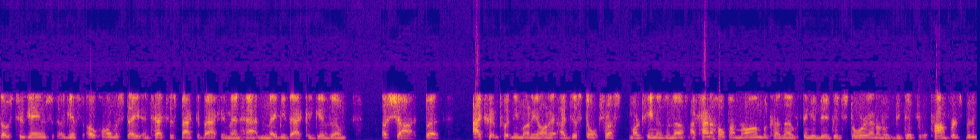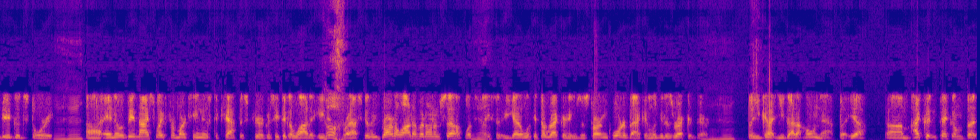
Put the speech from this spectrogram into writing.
those two games against Oklahoma State and Texas back to back in Manhattan, maybe that could give them a shot. But I couldn't put any money on it. I just don't trust Martinez enough. I kind of hope I'm wrong because I think it'd be a good story. I don't know if it'd be good for the conference, but it'd be a good story. Mm-hmm. Uh, and it would be a nice way for Martinez to cap his career because he took a lot of heat oh. at Nebraska and he brought a lot of it on himself. Let's face it. You got to look at the record. He was a starting quarterback and look at his record there. Mm-hmm. So you got you got to own that. But yeah, um, I couldn't pick them, but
